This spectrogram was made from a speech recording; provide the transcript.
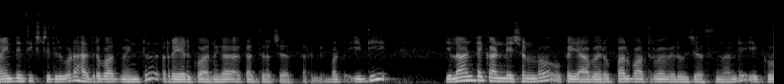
నైన్టీన్ సిక్స్టీ త్రీ కూడా హైదరాబాద్ మింట్ రేర్ కాయిన్గా కన్సిడర్ చేస్తారండి. బట్ ఇది ఇలాంటి కండిషన్లో ఒక యాభై రూపాయలు మాత్రమే విలువ చేస్తుందండి. ఎక్కువ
